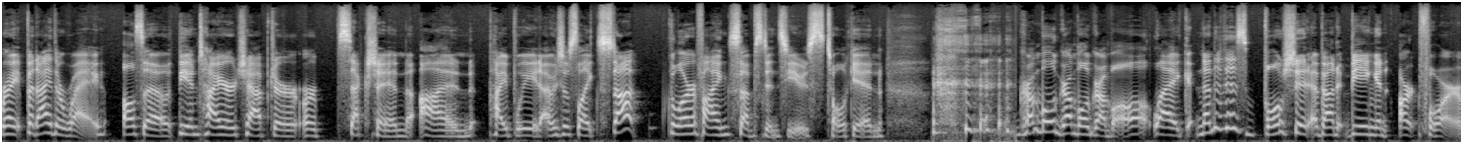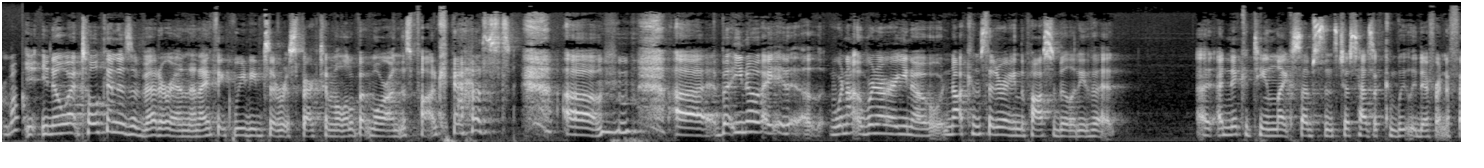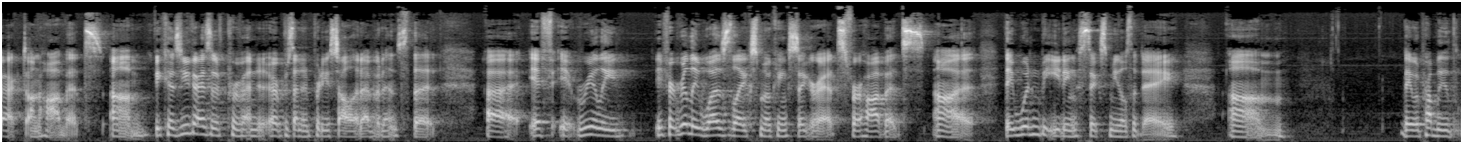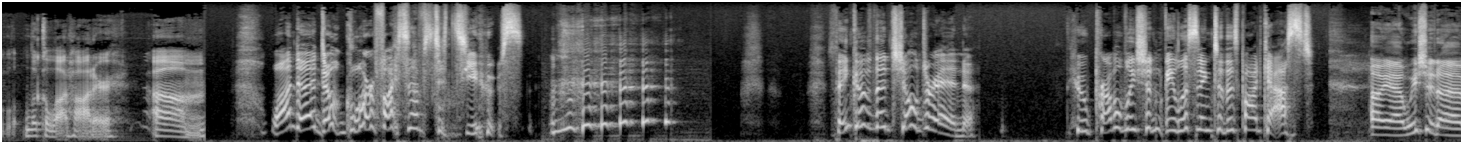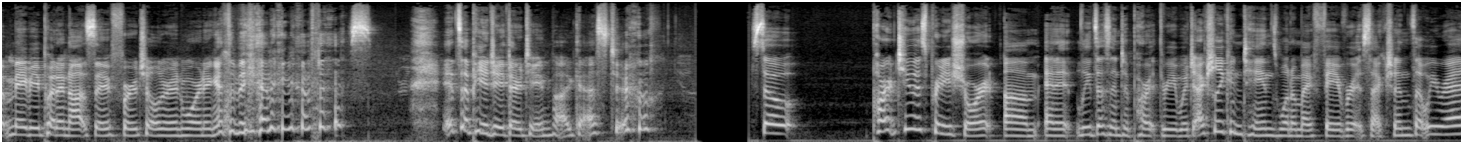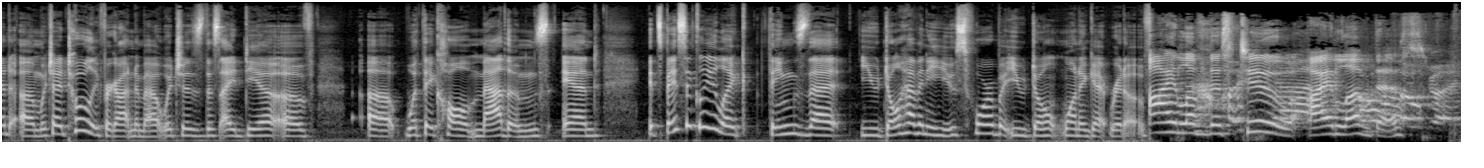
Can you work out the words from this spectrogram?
Right, but either way, also the entire chapter or section on pipeweed, I was just like, stop glorifying substance use, Tolkien. grumble, grumble, grumble. Like none of this bullshit about it being an art form. You know what? Tolkien is a veteran, and I think we need to respect him a little bit more on this podcast. um, uh, but you know, I- uh, we're not we're not you know not considering the possibility that a, a nicotine-like substance just has a completely different effect on hobbits. Um, because you guys have prevented or presented pretty solid evidence that uh, if it really if it really was like smoking cigarettes for hobbits, uh, they wouldn't be eating six meals a day. Um, they would probably look a lot hotter. Um, Wanda, don't glorify substance use. Think of the children who probably shouldn't be listening to this podcast. Oh yeah, we should uh, maybe put a not safe for children warning at the beginning of this. It's a PG-13 podcast too. so part two is pretty short, um, and it leads us into part three, which actually contains one of my favorite sections that we read, um, which I'd totally forgotten about, which is this idea of uh, what they call mathoms, and it's basically like things that you don't have any use for, but you don't want to get rid of. I love this too. I love oh, this.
